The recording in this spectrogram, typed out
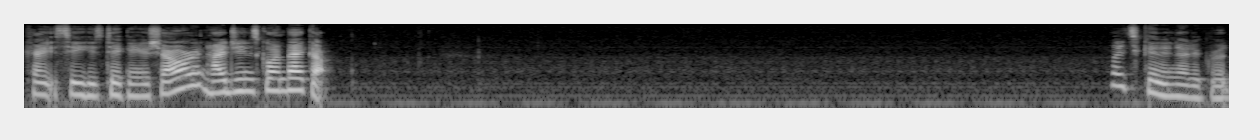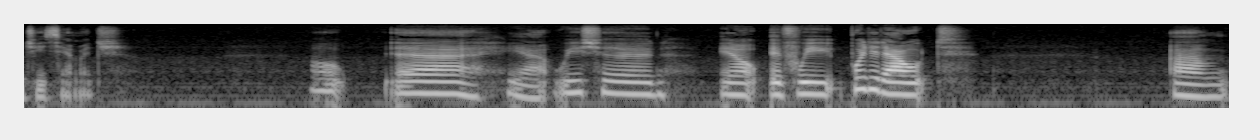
Okay, see he's taking a shower and hygiene's going back up. Let's get another grilled cheese sandwich. Oh, uh, yeah, we should, you know, if we put it out, um,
